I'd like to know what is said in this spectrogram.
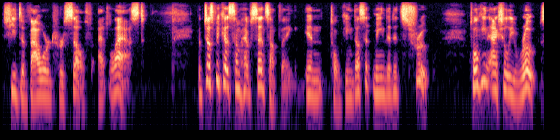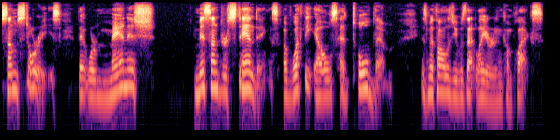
she devoured herself at last. But just because some have said something in Tolkien doesn't mean that it's true. Tolkien actually wrote some stories that were mannish misunderstandings of what the elves had told them. His mythology was that layered and complex.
